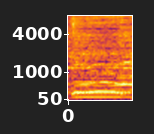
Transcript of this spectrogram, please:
Ooh.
